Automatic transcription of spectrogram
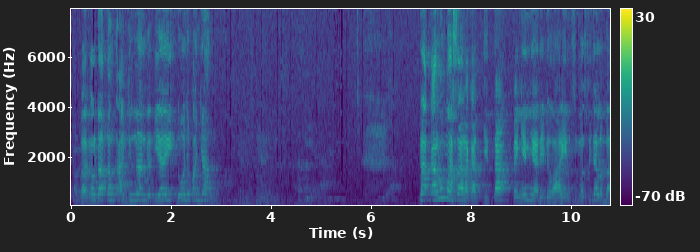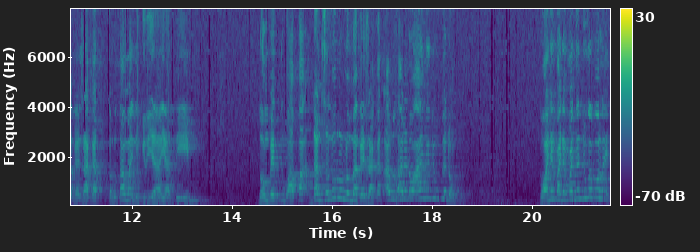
Apalagi kalau datang ke ajengan ke kiai, doanya panjang. Nah kalau masyarakat kita pengennya didoain semestinya lembaga zakat terutama ini geria yatim dompet tua apa dan seluruh lembaga zakat harus ada doanya juga dong. Doanya panjang-panjang juga boleh.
